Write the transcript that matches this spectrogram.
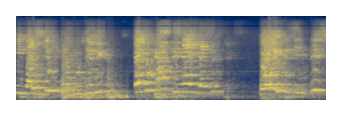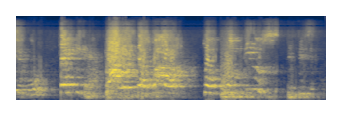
If I speak, can you feel it? And you can't deny its existence. Though it is invisible, then it carries the power to produce the visible.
